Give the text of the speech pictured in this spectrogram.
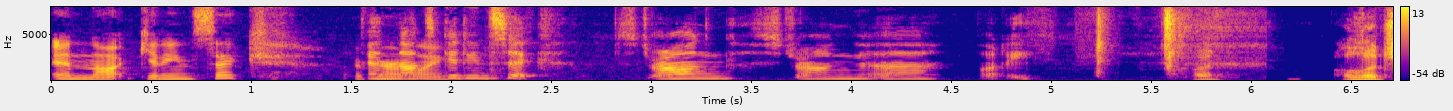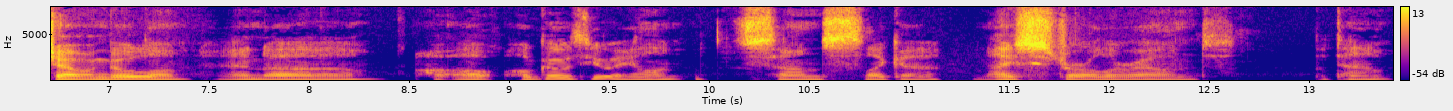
And not getting sick. and not getting sick. Strong, strong uh, body. I'll let Javin go alone, and uh, I'll, I'll go with you, Aelon. Sounds like a nice stroll around the town.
